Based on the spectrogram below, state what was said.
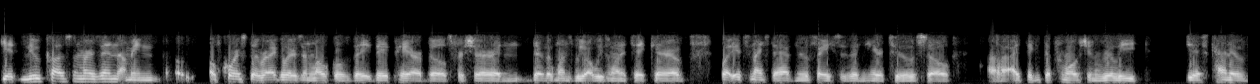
get new customers in. I mean, of course, the regulars and locals they they pay our bills for sure, and they're the ones we always want to take care of. But it's nice to have new faces in here too. So uh, I think the promotion really just kind of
